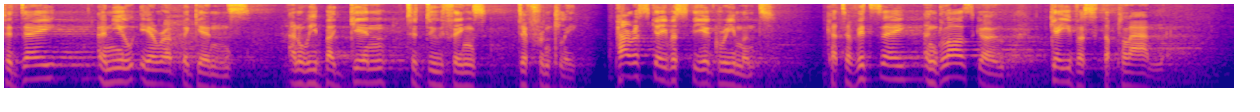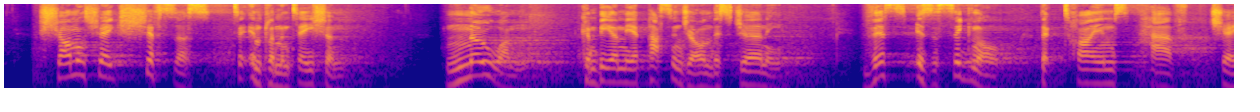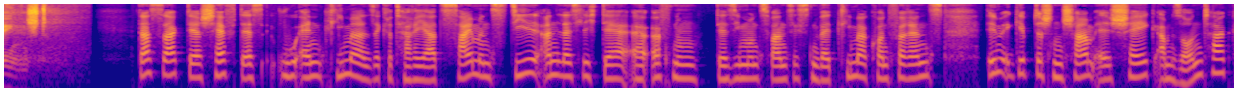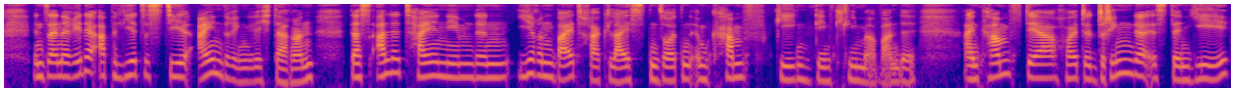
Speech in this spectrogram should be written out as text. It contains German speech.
Today, a new era begins, and we begin to do things differently. Paris gave us the agreement. Katowice and Glasgow gave us the plan. Sharm el Sheikh shifts us to implementation. No one can be a mere passenger on this journey. This is a signal that times have changed. Das sagt der Chef des UN-Klimasekretariats Simon Steele anlässlich der Eröffnung der 27. Weltklimakonferenz im ägyptischen Sharm el-Sheikh am Sonntag. In seiner Rede appellierte Steele eindringlich daran, dass alle Teilnehmenden ihren Beitrag leisten sollten im Kampf gegen den Klimawandel. Ein Kampf, der heute dringender ist denn je.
